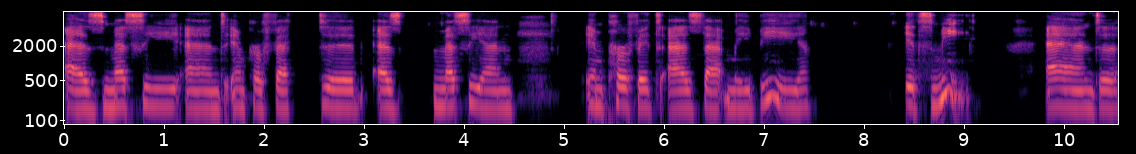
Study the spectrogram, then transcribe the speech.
As messy and imperfected as messy and imperfect as that may be it's me. And uh,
